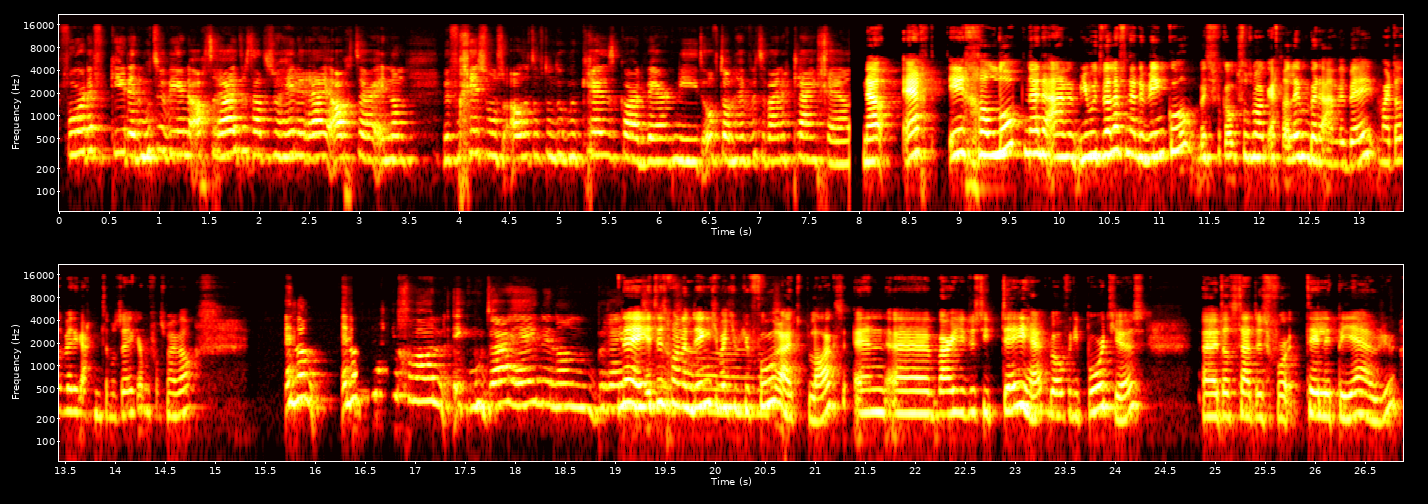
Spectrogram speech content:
voor de verkeerde... En dan moeten we weer in de achteruit. Dan staat er zo'n hele rij achter. En dan... We vergissen ons altijd. Of dan doet mijn creditcard werkt niet. Of dan hebben we te weinig kleingeld. Nou, echt in galop naar de ANWB. Je moet wel even naar de winkel. Ze verkopen volgens mij ook echt alleen maar bij de ANWB. Maar dat weet ik eigenlijk niet helemaal zeker. Maar volgens mij wel. En dan, en dan zeg je gewoon... Ik moet daarheen. En dan breek Nee, het is gewoon een dingetje wat je op je vooruit plakt. En eh, waar je dus die T hebt boven die poortjes. Eh, dat staat dus voor telepéage.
